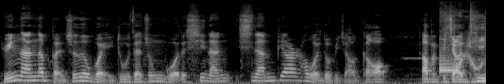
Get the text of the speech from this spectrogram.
云南呢本身的纬度在中国的西南西南边，它纬度比较高啊，不比较低。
